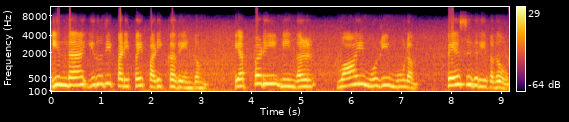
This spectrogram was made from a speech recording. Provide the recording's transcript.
இந்த இறுதி படிப்பை படிக்க வேண்டும். எப்படி நீங்கள் வாய்மொழி மூலம் பேசுகிறீர்களோ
